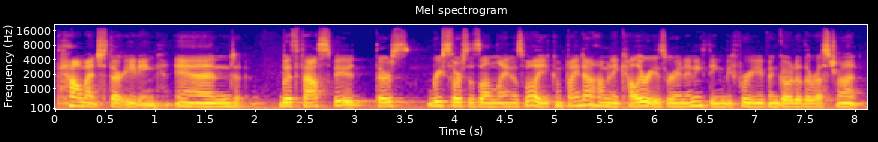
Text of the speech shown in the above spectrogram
how much they're eating. And with fast food, there's resources online as well. You can find out how many calories are in anything before you even go to the restaurant.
